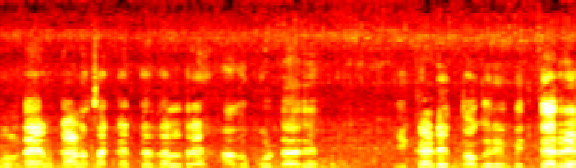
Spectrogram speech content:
ಮುಂದೆ ಏನು ಕಾಣಿಸಕತ್ತದಲ್ರಿ? ಅದು ಗುಡ್ಡ ರೀ. ಈ ಕಡೆ ತೊಗರಿ ಬಿತ್ತಾರಿ.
